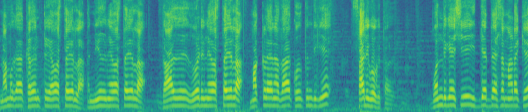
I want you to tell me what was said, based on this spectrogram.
ನಮಗ ಕರೆಂಟ್ ವ್ಯವಸ್ಥೆ ಇಲ್ಲ ನೀರಿನ ವ್ಯವಸ್ಥೆ ಇಲ್ಲ ದಾರಿ ರೋಡಿನ ವ್ಯವಸ್ಥೆ ಇಲ್ಲ ಮಕ್ಕಳೇನದ ಕುರ್ಕಂದಿಗೆ ಸಾಲಿಗೆ ಹೋಗುತ್ತವೆ ಬಂದ್ಗೇಸಿ ವಿದ್ಯಾಭ್ಯಾಸ ಮಾಡೋಕ್ಕೆ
